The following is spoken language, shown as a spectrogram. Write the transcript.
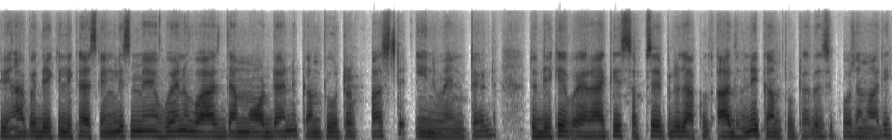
तो यहाँ पे देखिए लिखा है इसका इंग्लिश में when was the modern computer first invented तो देखिए रहा कि सबसे पहले जो आपको आधुनिक कंप्यूटर इसकी खोज हमारी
